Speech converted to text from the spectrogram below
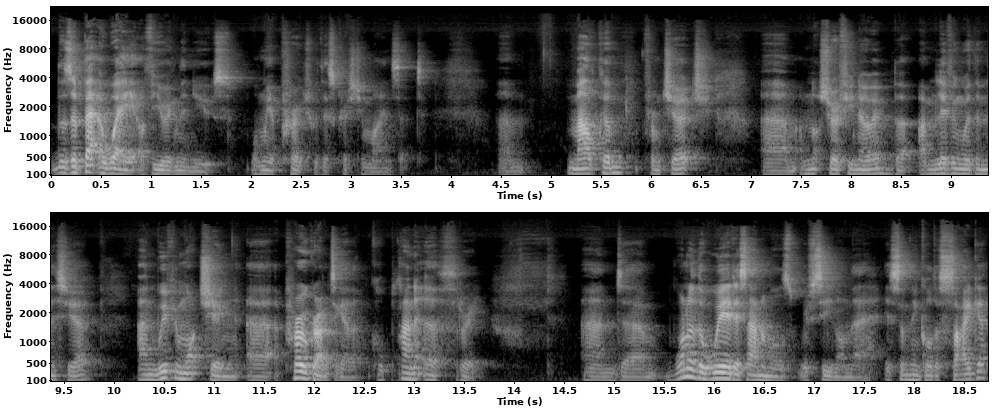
There's a better way of viewing the news when we approach with this Christian mindset. Um, Malcolm from church, um, I'm not sure if you know him, but I'm living with him this year. And we've been watching uh, a program together called Planet Earth 3. And um, one of the weirdest animals we've seen on there is something called a saiga.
